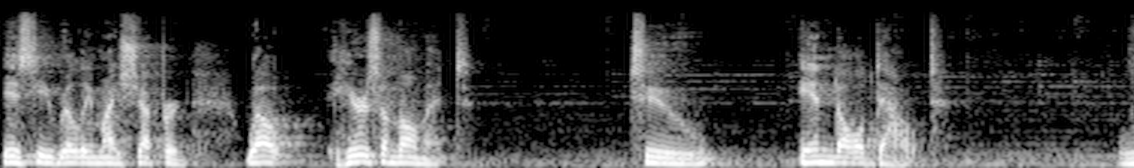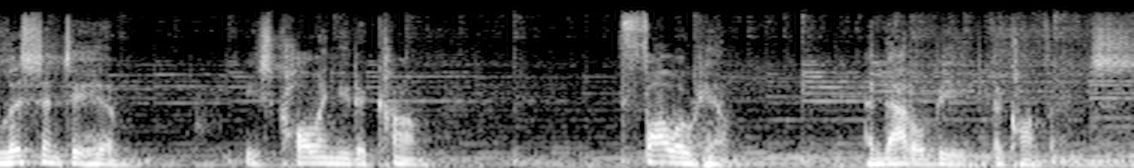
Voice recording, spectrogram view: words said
Is he really my shepherd? Well, here's a moment to end all doubt. Listen to him. He's calling you to come. Follow him, and that'll be the confidence.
